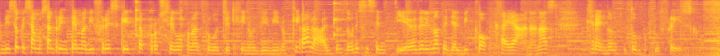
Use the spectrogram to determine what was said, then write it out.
visto che siamo sempre in tema di freschezza, proseguo con un altro goccettino di vino che tra l'altro dovresti sentire delle note di albicocca e ananas che rendono tutto un po' più fresco.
